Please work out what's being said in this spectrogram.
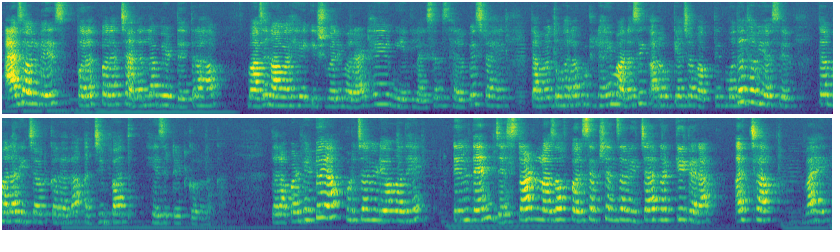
ॲज ऑलवेज परत परत चॅनलला भेट देत राहा. माझं नाव आहे ईश्वरी मराठे मी एक लायसन्स थेरपिस्ट आहे. त्यामुळे तुम्हाला कुठल्याही मानसिक आरोग्याच्या बाबतीत मदत हवी असेल तर मला रिच आउट करायला अजिबात हेजिटेट करू नका. तर आपण भेटूया पुढच्या व्हिडिओमध्ये. Till then gestalt laws of परसेप्शनचा विचार नक्की करा. अच्छा बाय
